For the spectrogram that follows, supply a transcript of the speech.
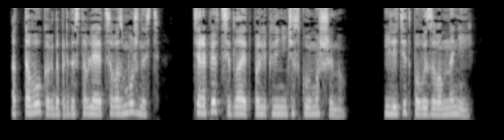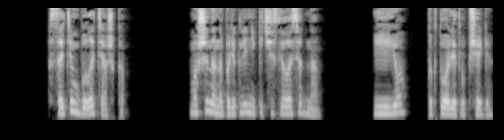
От того, когда предоставляется возможность, терапевт седлает поликлиническую машину и летит по вызовам на ней. С этим было тяжко. Машина на поликлинике числилась одна, и ее, как туалет в общаге,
